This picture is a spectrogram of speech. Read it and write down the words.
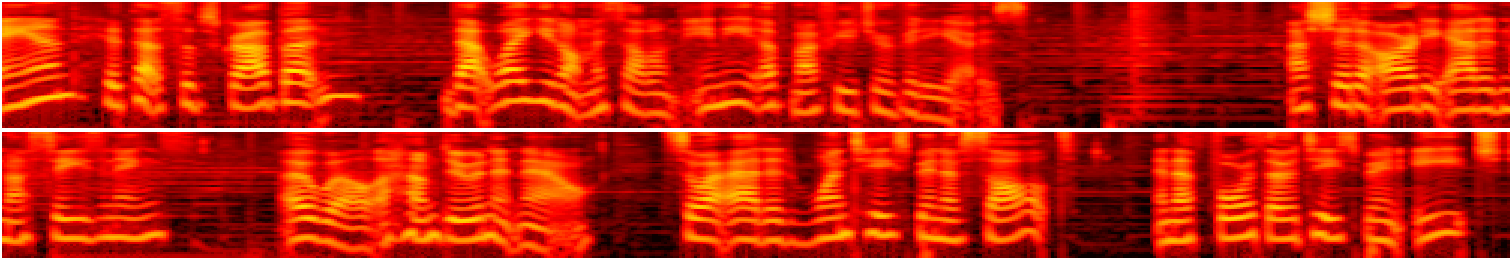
and hit that subscribe button. That way you don't miss out on any of my future videos. I should have already added my seasonings. Oh well, I'm doing it now. So I added one teaspoon of salt and a fourth of a teaspoon each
